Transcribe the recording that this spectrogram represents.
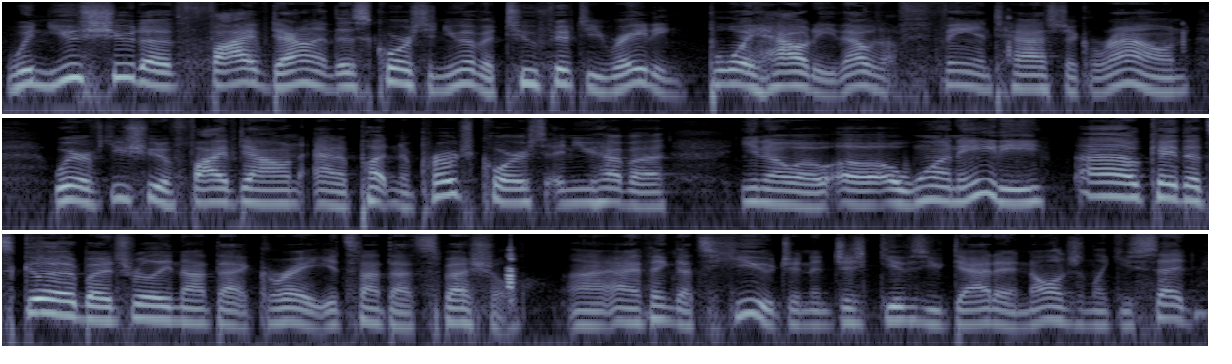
when you shoot a five down at this course and you have a 250 rating. Boy, howdy, that was a fantastic round. Where if you shoot a five down at a putt and approach course and you have a you know a, a, a 180, uh, okay, that's good, but it's really not that great. It's not that special. Uh, and I think that's huge, and it just gives you data and knowledge. And like you said,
